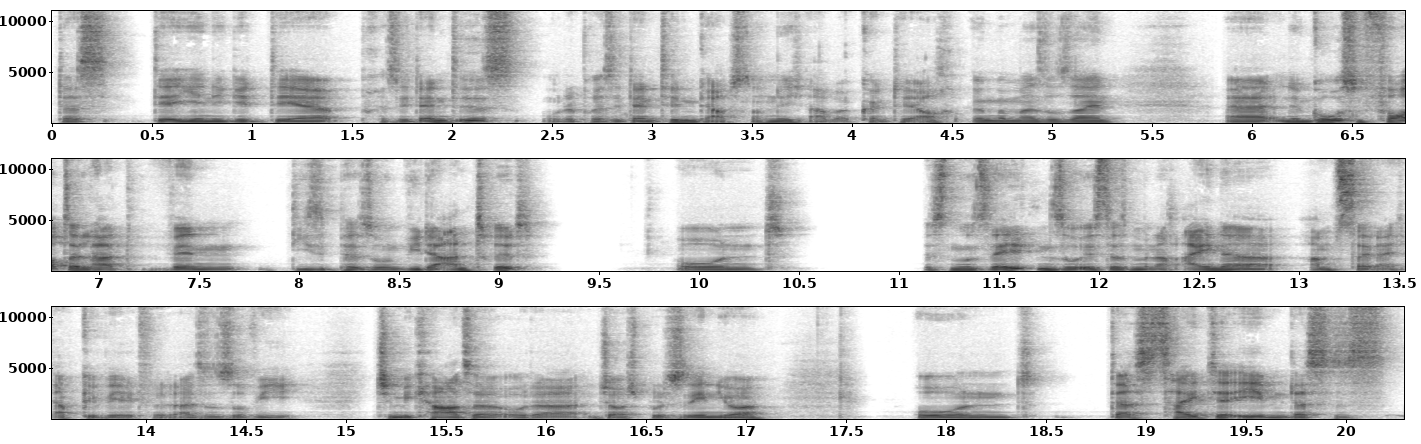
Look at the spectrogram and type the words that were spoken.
dass derjenige, der Präsident ist oder Präsidentin, gab es noch nicht, aber könnte ja auch irgendwann mal so sein, äh, einen großen Vorteil hat, wenn diese Person wieder antritt und es nur selten so ist, dass man nach einer Amtszeit eigentlich abgewählt wird, also so wie Jimmy Carter oder George Bush Senior. Und das zeigt ja eben, dass es,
